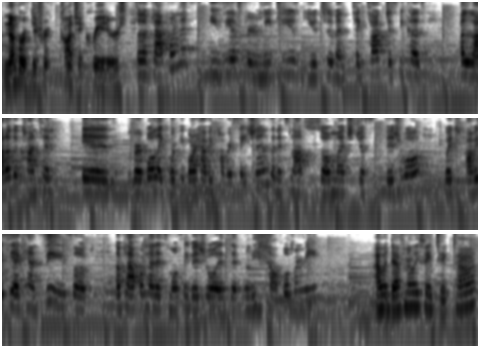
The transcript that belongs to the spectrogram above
a number of different content creators. So the platform that's easiest for me to use youtube and tiktok just because a lot of the content is verbal, like where people are having conversations, and it's not so much just visual, which obviously I can't see. So a platform that is mostly visual isn't really helpful for me. I would definitely say TikTok.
